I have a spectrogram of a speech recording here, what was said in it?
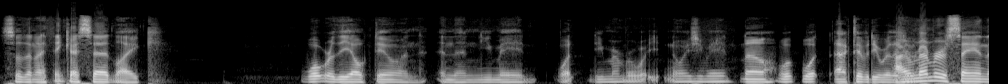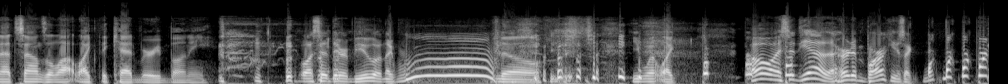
So then I think I said like, "What were the elk doing?" And then you made what? Do you remember what noise you made? no. What, what activity were they I doing? remember saying that sounds a lot like the Cadbury bunny. Well, I said they were bugling like, no, you went like, oh, I said, yeah, I heard him barking. He's like, buck, buck, buck, buck.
